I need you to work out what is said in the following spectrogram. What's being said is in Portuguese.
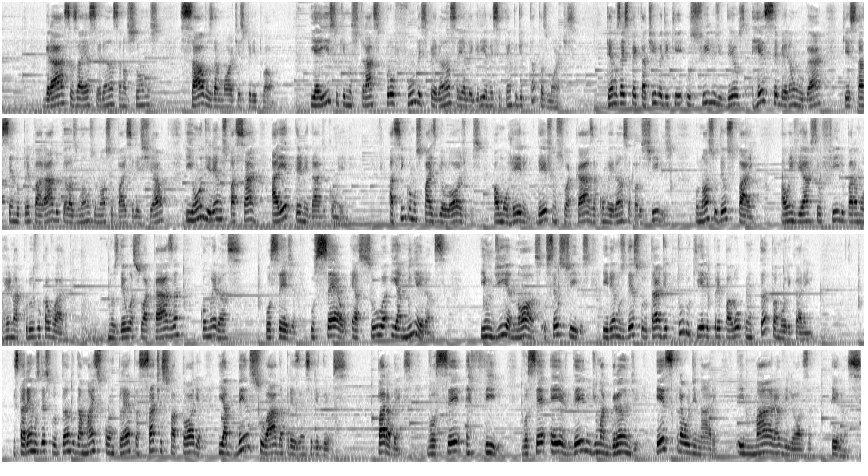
Graças a essa herança, nós somos salvos da morte espiritual. E é isso que nos traz profunda esperança e alegria nesse tempo de tantas mortes. Temos a expectativa de que os filhos de Deus receberão um lugar que está sendo preparado pelas mãos do nosso Pai Celestial e onde iremos passar a eternidade com Ele. Assim como os pais biológicos, ao morrerem, deixam sua casa como herança para os filhos, o nosso Deus Pai, ao enviar seu Filho para morrer na cruz do Calvário, nos deu a sua casa como herança. Ou seja, o céu é a sua e a minha herança. E um dia nós, os seus filhos, iremos desfrutar de tudo que ele preparou com tanto amor e carinho estaremos desfrutando da mais completa, satisfatória e abençoada presença de Deus. Parabéns! Você é filho, você é herdeiro de uma grande, extraordinária e maravilhosa herança.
